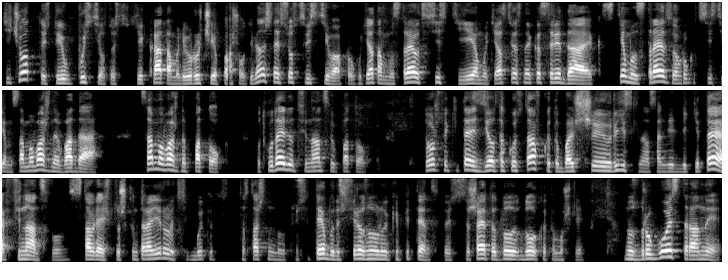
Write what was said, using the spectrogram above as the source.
течет, то есть ты его пустил, то есть река там или ручей пошел, у тебя начинает все свести вокруг, у тебя там выстраивается система, у тебя, соответственно, экосреда, система выстраивается вокруг системы. Самое важное – вода, самое важное – поток. Вот куда идет финансовый поток? То, что Китай сделал такую ставку, это большие риски, на самом деле, для Китая, финансовую составляющую, потому что контролировать будет достаточно, ну, то есть требует очень серьезного уровня компетенции. То есть США это дол- долго к этому шли. Но с другой стороны,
